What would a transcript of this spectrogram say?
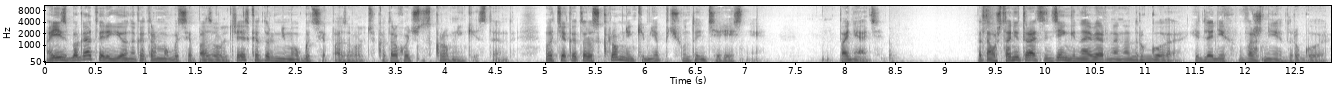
А есть богатые регионы, которые могут себе позволить, а есть, которые не могут себе позволить, у которых очень скромненькие стенды. Вот те, которые скромненькие, мне почему-то интереснее понять. Потому что они тратят деньги, наверное, на другое, и для них важнее другое.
